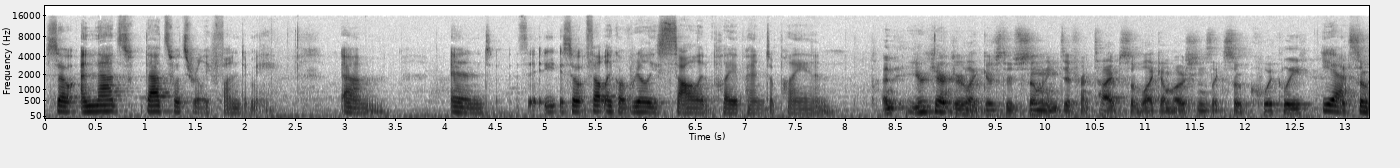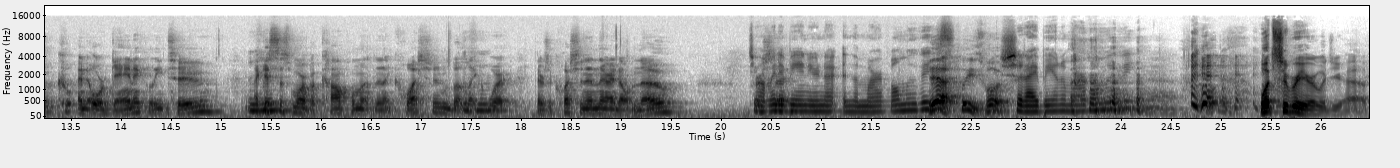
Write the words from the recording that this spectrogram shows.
So, and that's that's what's really fun to me, um, and so it felt like a really solid playpen to play in. And your character like goes through so many different types of like emotions like so quickly. Yeah. It's so cool and organically too. I guess it's more of a compliment than a question, but like where there's a question in there I don't know. Do you want per me to be in your ne- in the Marvel movies? Yeah, please. What Should I be in a Marvel movie? what superhero would you have?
